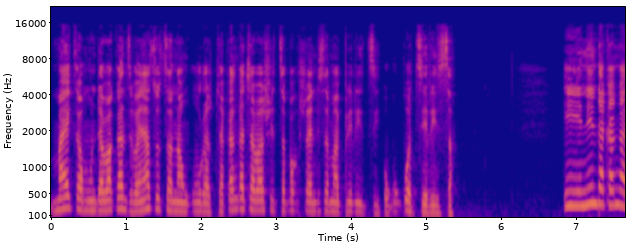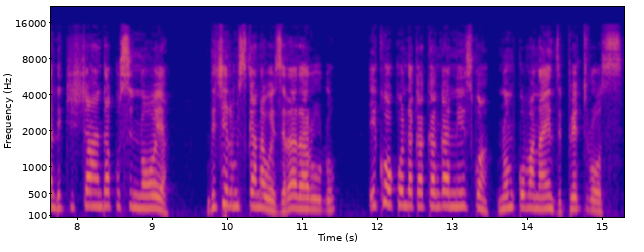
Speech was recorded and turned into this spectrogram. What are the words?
maika munda vakanzi vanyatsotsanangura chakanga chavasvitsa pakushandisa mapiritsi okukotsirisa. Ini ndakanga ndichishanda kusinoya ndichiri musikana wezera rarudo. Ikoko ndakakanganiswa nomukomana ainzi petros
